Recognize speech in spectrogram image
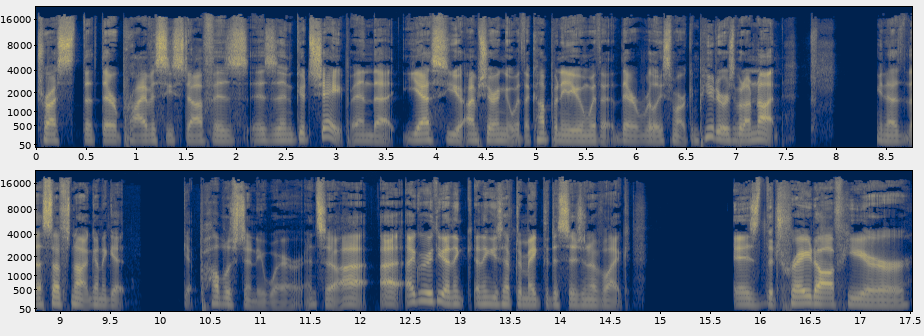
trust that their privacy stuff is is in good shape and that yes you, i'm sharing it with a company and with a, their really smart computers but i'm not you know that stuff's not going to get get published anywhere. And so I, I i agree with you. I think i think you just have to make the decision of like is the trade-off here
